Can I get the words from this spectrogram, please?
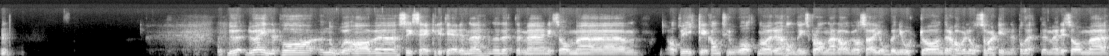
Mm. Du, du, er inne på noe av uh, suksesskriteriene. Dette med liksom uh, at vi ikke kan tro at når handlingsplanen er laga, så er jobben gjort. Og dere har vel også vært inne på dette med liksom uh,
